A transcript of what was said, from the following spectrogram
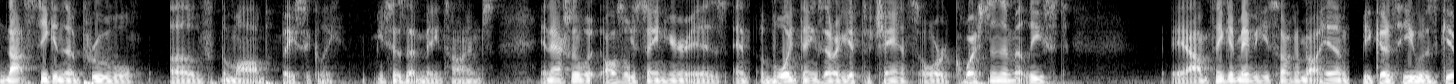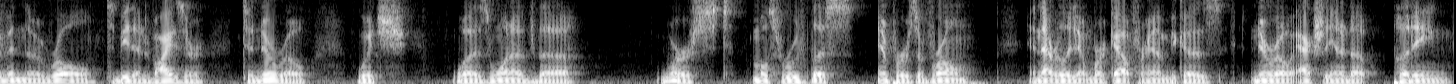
not seeking the approval of the mob. Basically, he says that many times. And actually, what also he's saying here is, and avoid things that are a gift of chance or question them at least. Yeah, I'm thinking maybe he's talking about him because he was given the role to be the advisor to Nero, which was one of the worst, most ruthless emperors of Rome and that really didn't work out for him because Nero actually ended up putting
